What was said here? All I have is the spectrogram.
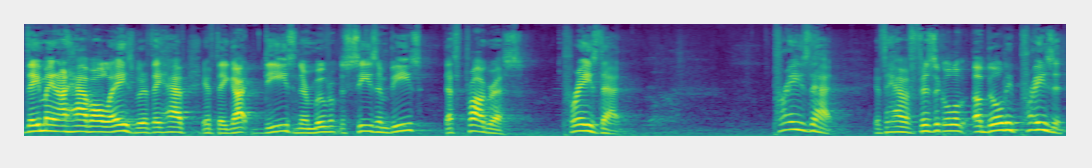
They may not have all A's, but if they have, if they got D's and they're moving up to C's and B's, that's progress. Praise that. Praise that. If they have a physical ability, praise it.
